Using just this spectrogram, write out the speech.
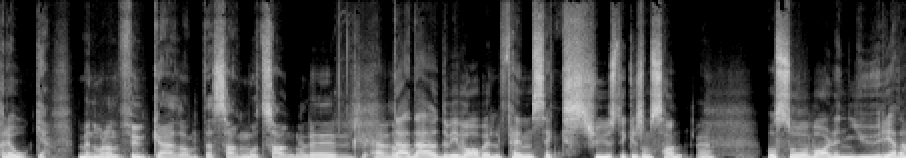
karaoke. Men hvordan funka sånn til sang mot sang, eller? Er det sånn, Det, det, det, vi var vel fem, seks, sju stykker som sang. Ja. Og så var det en jury, da.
